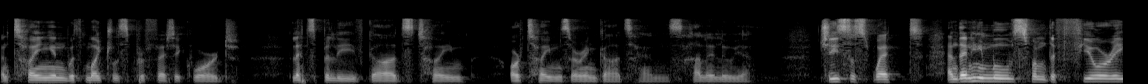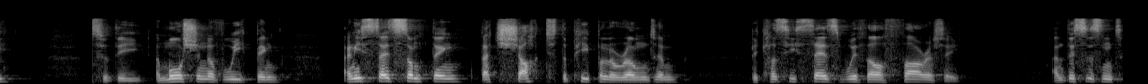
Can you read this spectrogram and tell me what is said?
And tying in with Michael's prophetic word, let's believe God's time or times are in God's hands. Hallelujah. Jesus wept, and then he moves from the fury to the emotion of weeping, and he says something that shocked the people around him because he says with authority, and this isn't,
